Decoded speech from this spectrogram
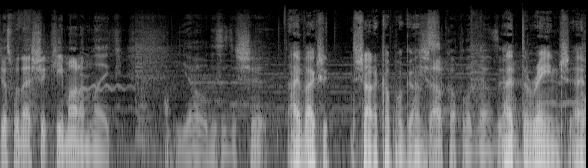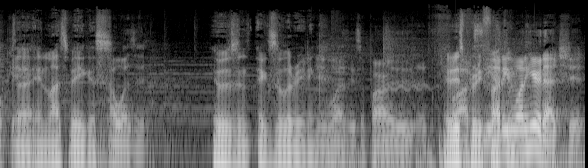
Just when that shit came out, I'm like, yo, this is the shit. I've actually shot a couple guns Shot a couple of guns. Yeah. at the range at Okay. uh, in Las Vegas. How was it? It was in- exhilarating. It was. It's a power. Of, It is pretty Fucking, I didn't even want to hear that shit.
